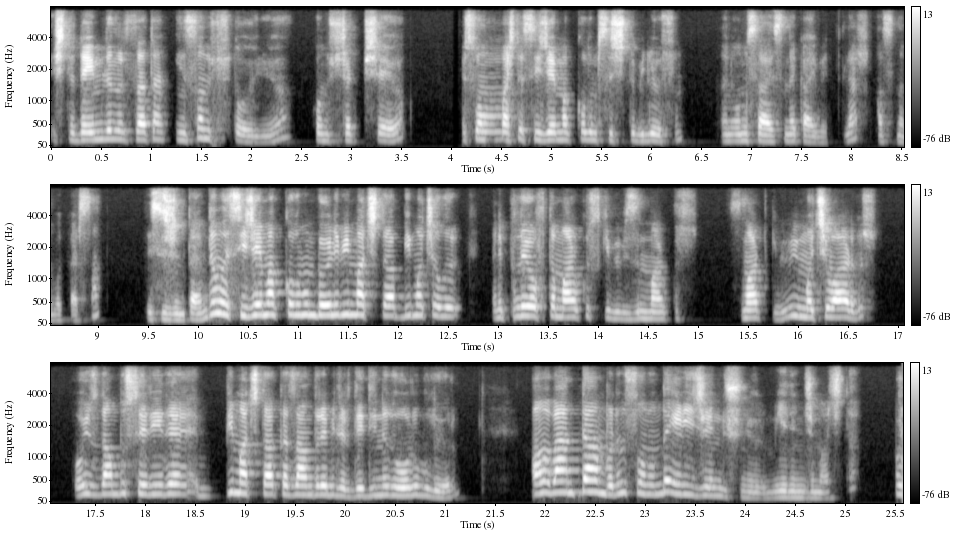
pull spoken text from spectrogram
işte Dame Lillard zaten insanüstü oynuyor. Konuşacak bir şey yok. E son maçta CJ McCollum sıçtı biliyorsun. Hani onun sayesinde kaybettiler aslına bakarsan. Decision time'da ama CJ McCollum'un böyle bir maçta bir maç alır. Hani playoff'ta Marcus gibi bizim Marcus Smart gibi bir maçı vardır. O yüzden bu seride bir maç daha kazandırabilir dediğini doğru buluyorum. Ama ben Denver'ın sonunda eleyeceğini düşünüyorum 7. maçta. O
